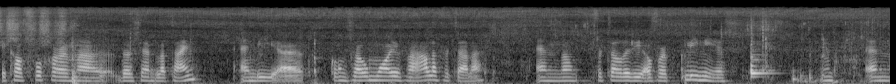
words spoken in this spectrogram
Ik had vroeger een uh, docent Latijn en die uh, kon zo mooie verhalen vertellen. En dan vertelde hij over Plinius. En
